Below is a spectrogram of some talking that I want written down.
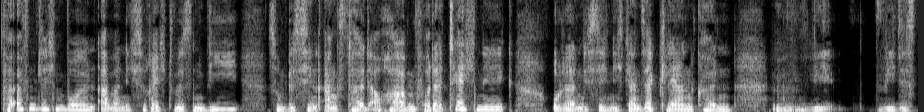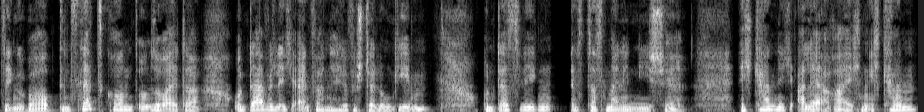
veröffentlichen wollen, aber nicht so recht wissen wie, so ein bisschen Angst halt auch haben vor der Technik oder sich nicht ganz erklären können, wie, wie das Ding überhaupt ins Netz kommt und so weiter. Und da will ich einfach eine Hilfestellung geben. Und deswegen ist das meine Nische. Ich kann nicht alle erreichen. Ich kann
